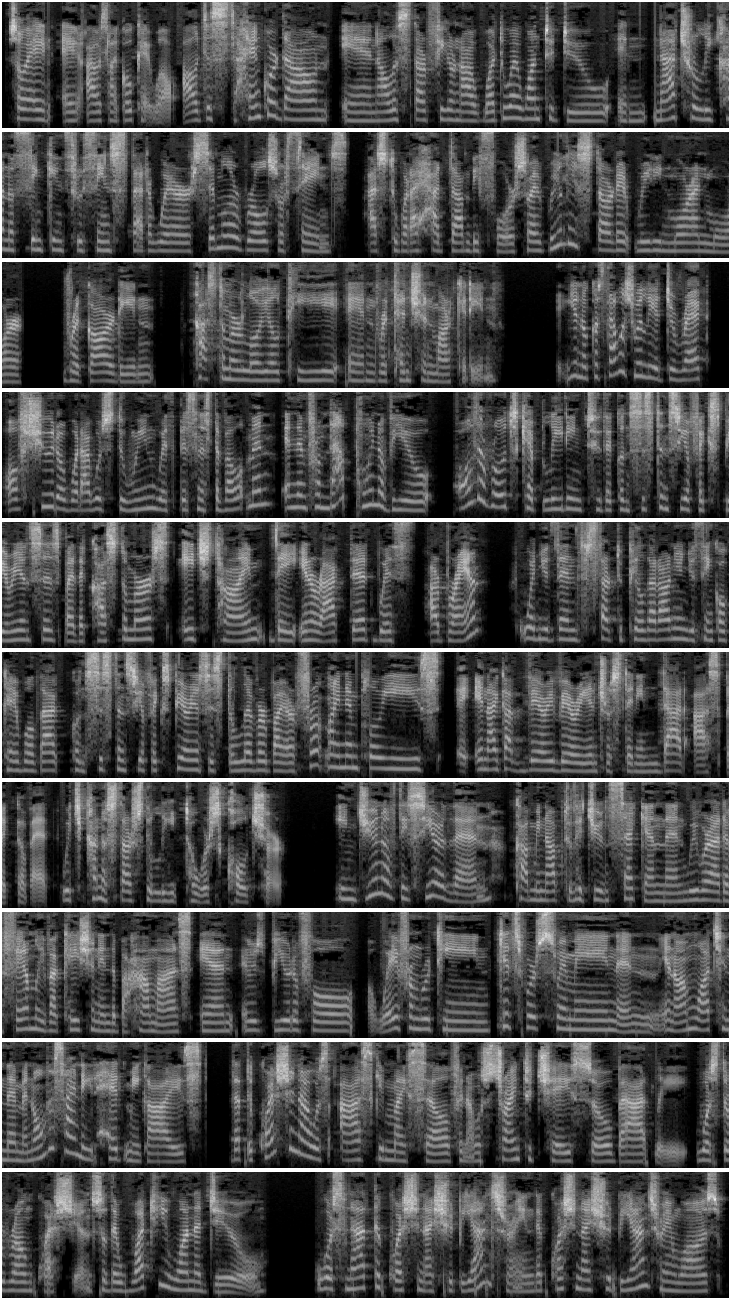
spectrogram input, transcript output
So I, I, was like, okay, well, I'll just hanker down and I'll start figuring out what do I want to do and naturally kind of thinking through things that were similar roles or things as to what I had done before. So I really started reading more and more regarding customer loyalty and retention marketing. You know, because that was really a direct offshoot of what I was doing with business development. And then from that point of view, all the roads kept leading to the consistency of experiences by the customers each time they interacted with our brand when you then start to peel that onion, you think, okay, well, that consistency of experience is delivered by our frontline employees. And I got very, very interested in that aspect of it, which kind of starts to lead towards culture. In June of this year, then, coming up to the June 2nd, then we were at a family vacation in the Bahamas and it was beautiful, away from routine. Kids were swimming and, you know, I'm watching them and all of a sudden it hit me, guys that the question I was asking myself and I was trying to chase so badly was the wrong question. So the what do you want to do was not the question I should be answering. The question I should be answering was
